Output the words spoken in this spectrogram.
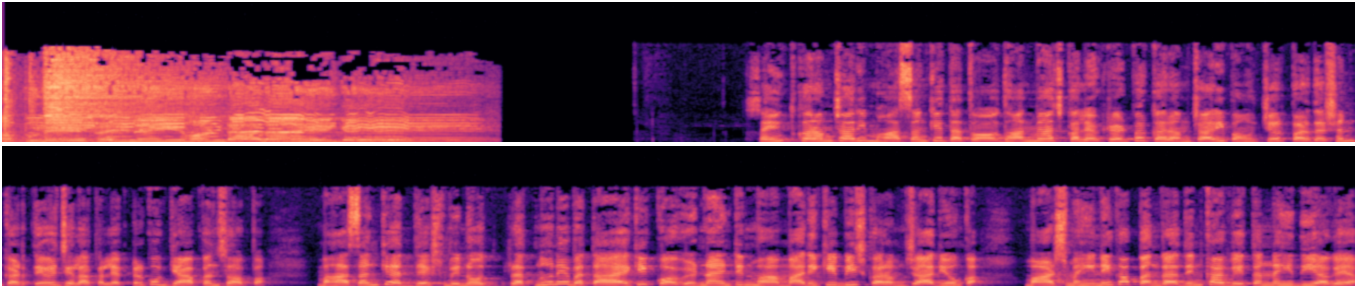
अपने घर नई होंडा लाएँगे। संयुक्त कर्मचारी महासंघ के तत्वावधान में आज कलेक्ट्रेट पर कर्मचारी पहुँचे और प्रदर्शन करते हुए जिला कलेक्टर को ज्ञापन सौंपा। महासंघ के अध्यक्ष विनोद रत्नू ने बताया कि कोविड 19 महामारी के बीच कर्मचारियों का मार्च महीने का पंद्रह दिन का वेतन नहीं दिया गया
